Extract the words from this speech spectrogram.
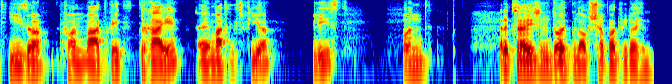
Teaser von Matrix 3, äh, Matrix 4 released und alle Zeichen deuten auf Shepard wieder hin.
